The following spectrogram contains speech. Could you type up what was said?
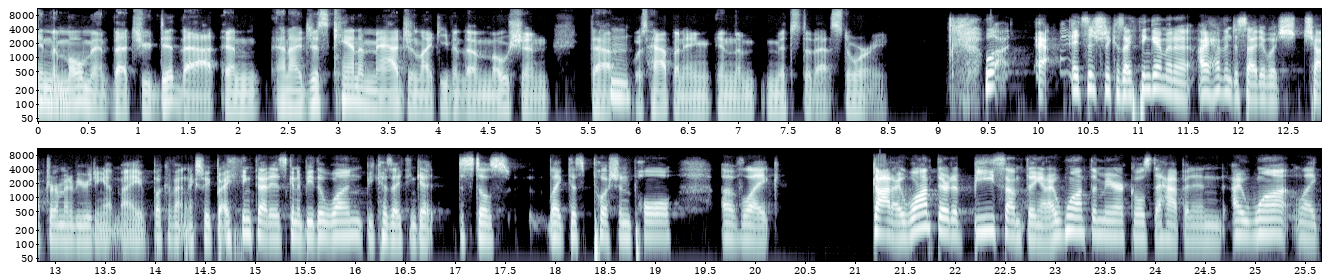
in the mm-hmm. moment that you did that and and i just can't imagine like even the emotion that mm. was happening in the midst of that story well it's interesting because i think i'm gonna i haven't decided which chapter i'm gonna be reading at my book event next week but i think that is gonna be the one because i think it distills like this push and pull of like god i want there to be something and i want the miracles to happen and i want like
